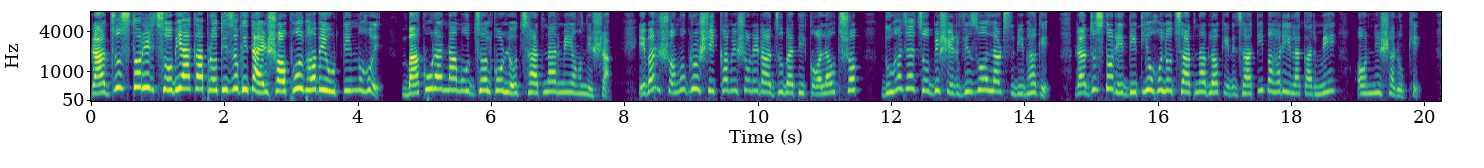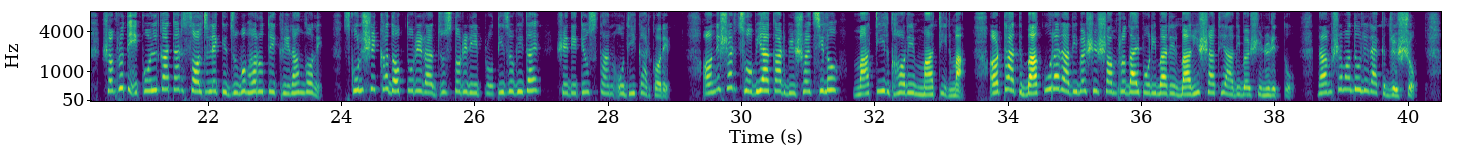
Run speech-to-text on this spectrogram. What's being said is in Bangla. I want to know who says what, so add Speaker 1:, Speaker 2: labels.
Speaker 1: রাজ্য স্তরের ছবি আঁকা প্রতিযোগিতায় সফলভাবে উত্তীর্ণ হয়ে বাঁকুড়ার নাম উজ্জ্বল করল ছাতনার মেয়ে অন্বেষা এবার সমগ্র শিক্ষা মিশনের রাজ্যব্যাপী কলা উৎসব দু হাজার চব্বিশের ভিজুয়াল আর্টস বিভাগে। রাজ্য স্তরে দ্বিতীয় হল ছাতনা ব্লকের ঝাঁটি পাহাড়ি এলাকার মেয়ে অন্বেষা রক্ষিত সম্প্রতি কলকাতার সল্টলেক যুব ভারতী ক্রীড়াঙ্গনে স্কুল শিক্ষা দপ্তরের রাজ্য স্তরের এই প্রতিযোগিতায় সে দ্বিতীয় স্থান অধিকার করে। অন্বেষার ছবি আঁকার বিষয় ছিল মাটির ঘরে মাটির মা। অর্থাৎ বাঁকুড়ার আদিবাসী সম্প্রদায় পরিবারের বাড়ির সাথে আদিবাসী নৃত্য, ধামসামাদুলের এক দৃশ্য।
